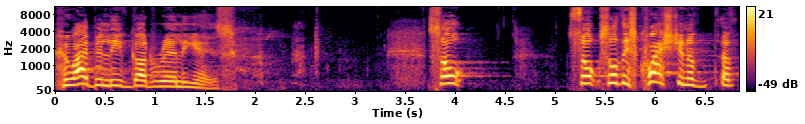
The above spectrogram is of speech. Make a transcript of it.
who I believe God really is. So, so, so this question of, of,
